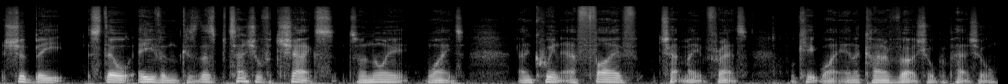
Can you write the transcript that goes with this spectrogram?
should be still even because there's potential for checks to annoy white and queen f5 checkmate threat will keep white in a kind of virtual perpetual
